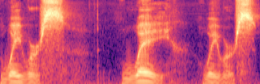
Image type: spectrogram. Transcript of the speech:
way worse. Way, way worse.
